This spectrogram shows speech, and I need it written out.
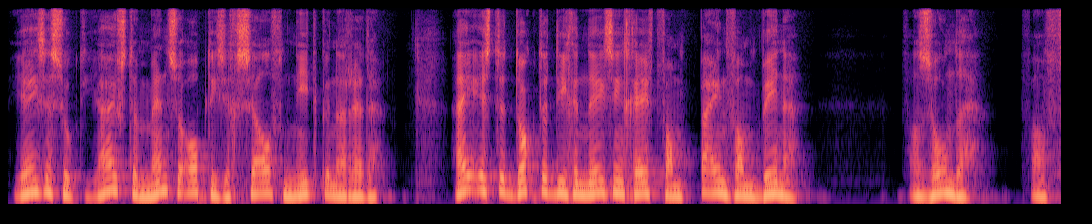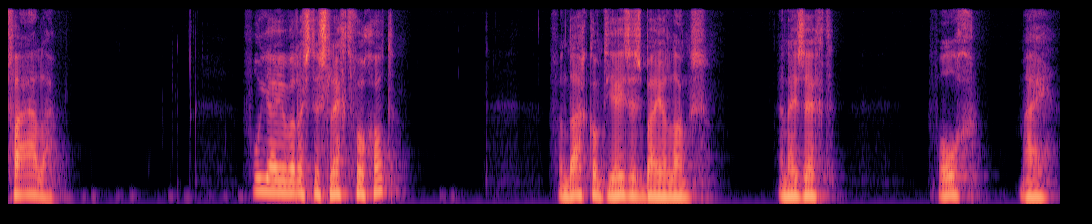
Jezus zoekt juist de mensen op die zichzelf niet kunnen redden. Hij is de dokter die genezing geeft van pijn van binnen, van zonde, van falen. Voel jij je wel eens te slecht voor God? Vandaag komt Jezus bij je langs en hij zegt: Volg mij.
